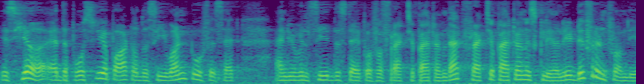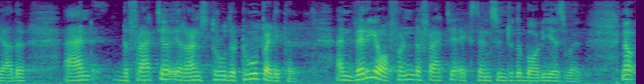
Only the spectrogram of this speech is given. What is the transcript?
is here at the posterior part of the C1, 2 facet, and you will see this type of a fracture pattern. That fracture pattern is clearly different from the other, and the fracture runs through the true pedicle. And very often the fracture extends into the body as well. Now,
